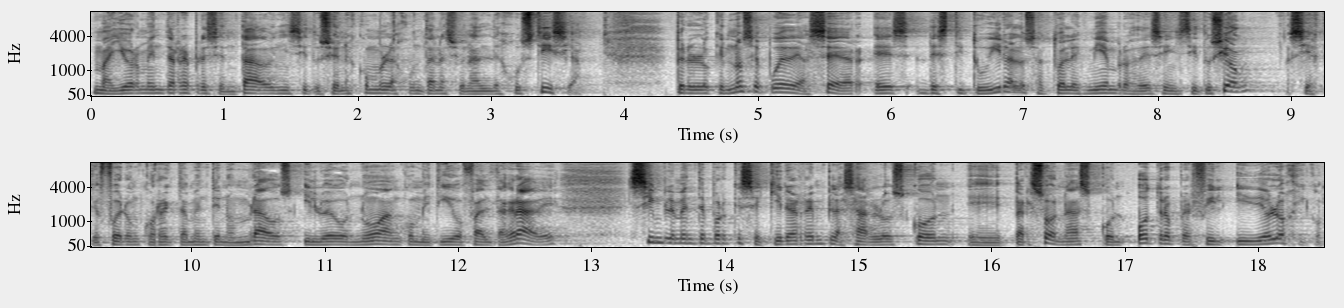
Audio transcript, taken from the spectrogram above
mayormente representado en instituciones como la Junta Nacional de Justicia. Pero lo que no se puede hacer es destituir a los actuales miembros de esa institución, si es que fueron correctamente nombrados y luego no han cometido falta grave, simplemente porque se quiere reemplazarlos con eh, personas con otro perfil ideológico.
